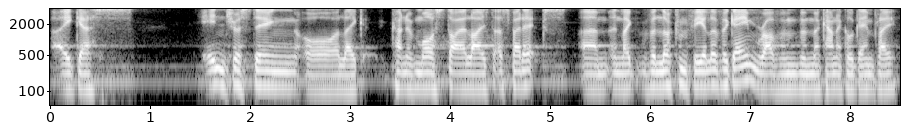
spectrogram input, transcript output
I guess, interesting or like kind of more stylized aesthetics um, and like the look and feel of a game rather than the mechanical gameplay,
